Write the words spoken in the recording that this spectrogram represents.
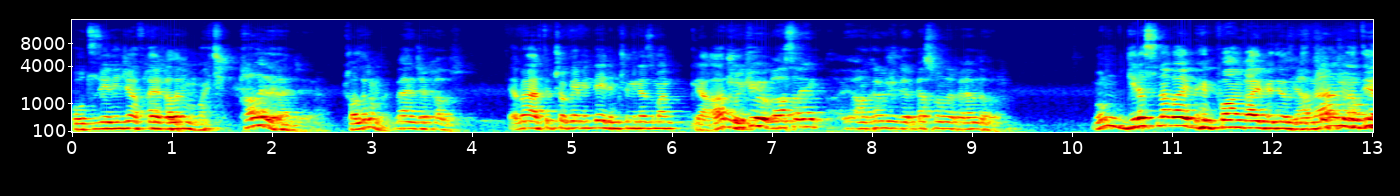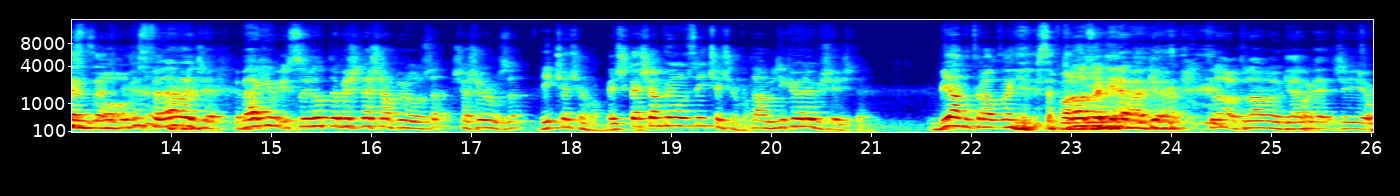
37. haftaya kalır mı maç? kalır bence ya. Kalır mı? Bence kalır. Ya ben artık çok emin değilim çünkü ne zaman ya abi Çünkü Galatasaray'ın Ankara gücü deplasmanları falan da var. bunun Giresun'a kaybediyoruz, puan kaybediyoruz biz. Ne anlatıyorsun Biz- sen? O, o biz Fenerbahçe. E belki sıyrılıp da Beşiktaş şampiyon olursa şaşırır mısın? Hiç şaşırmam. Beşiktaş şampiyon olursa hiç şaşırmam. Tamam lig öyle bir şey işte. Bir anda Trabzon gelirse falan Trabzon böyle giremez giremez. Tra- Trabzon gelme şeyi yok.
